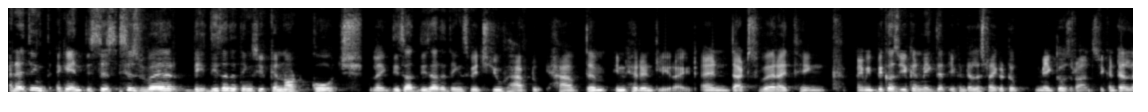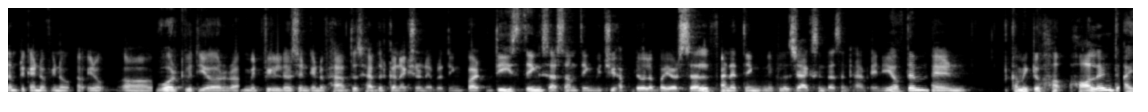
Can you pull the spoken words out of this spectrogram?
And I think again, this is this is where these, these are the things you cannot coach. Like these are these are the things which you have to have them inherently right. And that's where I think I mean because you can make that you can tell a striker to make those runs. You can tell them to kind of you know you know uh, work with your uh, midfielders and kind of have this have that connection and everything. But these things are something which you have to develop by yourself. And I think Nicolas Jackson doesn't have any of them. And coming to Ho- Hojlund, I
